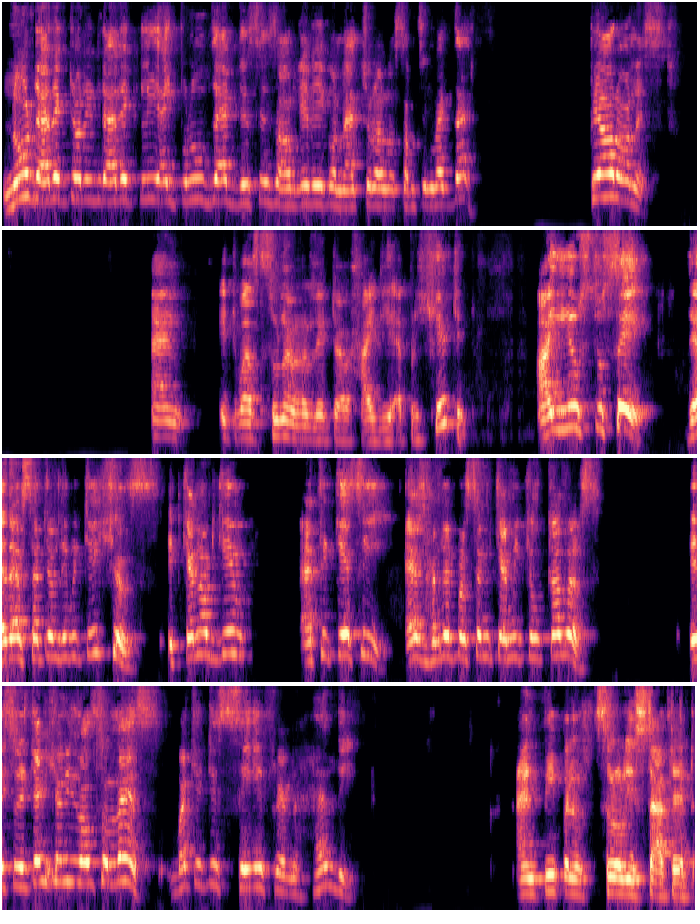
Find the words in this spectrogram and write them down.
no direct or indirectly. I prove that this is organic or natural or something like that. Pure, honest. And it was sooner or later highly appreciated. I used to say there are certain limitations. It cannot give efficacy as 100% chemical colors. Its retention is also less, but it is safe and healthy. And people slowly started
